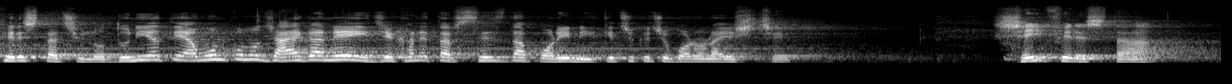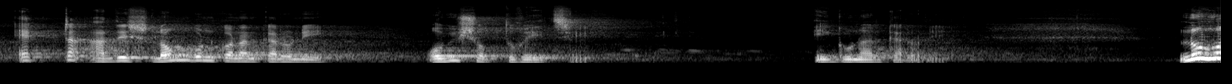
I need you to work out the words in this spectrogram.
ফেরেস্তা ছিল। দুনিয়াতে এমন কোনো জায়গা নেই যেখানে তার সেজদা পড়েনি। কিছু কিছু বর্ণনা এসছে। সেই ফেরেস্তা একটা আদেশ লঙ্ঘন করার কারণে অভিশপ্ত হয়েছে। এই গুনার কারণে। নুহু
